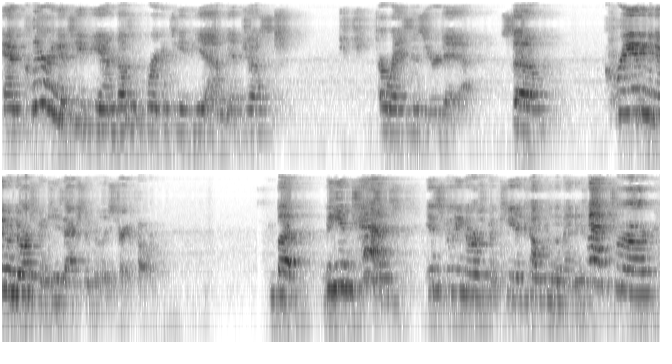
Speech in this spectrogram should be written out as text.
And clearing a TPM doesn't brick a TPM, it just erases your data. So creating a new endorsement key is actually really straightforward. But the intent is for the endorsement key to come from the manufacturer,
